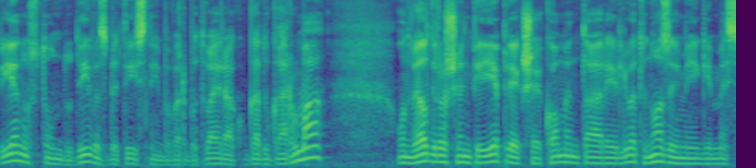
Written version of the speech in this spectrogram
vienu stundu, divas, bet īstenībā varbūt vairāku gadu garumā. Un vēl droši vien pie iepriekšējā komentāra ir ļoti nozīmīgi, mēs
